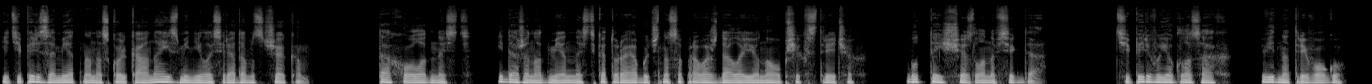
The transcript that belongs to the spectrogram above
И теперь заметно, насколько она изменилась рядом с Джеком. Та холодность и даже надменность, которая обычно сопровождала ее на общих встречах, будто исчезла навсегда. Теперь в ее глазах видно тревогу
